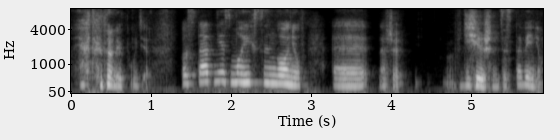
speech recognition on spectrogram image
jak tak dalej pójdzie. Ostatnie z moich syngoniów, e, znaczy w dzisiejszym zestawieniu.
